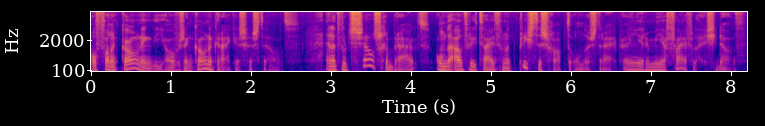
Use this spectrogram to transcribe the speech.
Of van een koning die over zijn koninkrijk is gesteld. En het wordt zelfs gebruikt om de autoriteit van het priesterschap te onderstrepen. In Jeremia 5 lees je dat.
